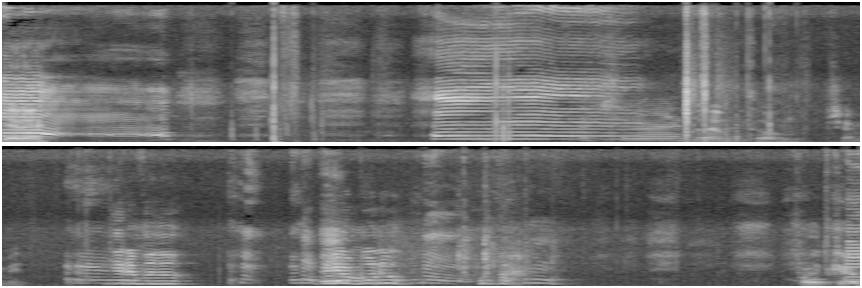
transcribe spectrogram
Gyere! Mit csinálják? Nem tudom, semmit. Gyere, Manu! Gyere, Manu! Hoppá! Fajt kell.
